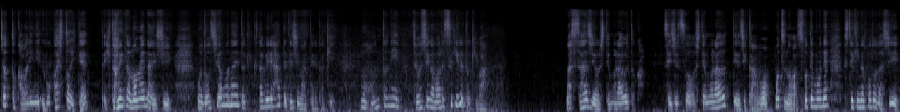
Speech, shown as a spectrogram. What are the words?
ちょっと代わりに動かしといてって人に頼めないし、もうどうしようもない時、くたびれ果ててしまってる時、もう本当に調子が悪すぎる時は、マッサージをしてもらうとか、施術をしてもらうっていう時間を持つのはとてもね、素敵なことだし、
